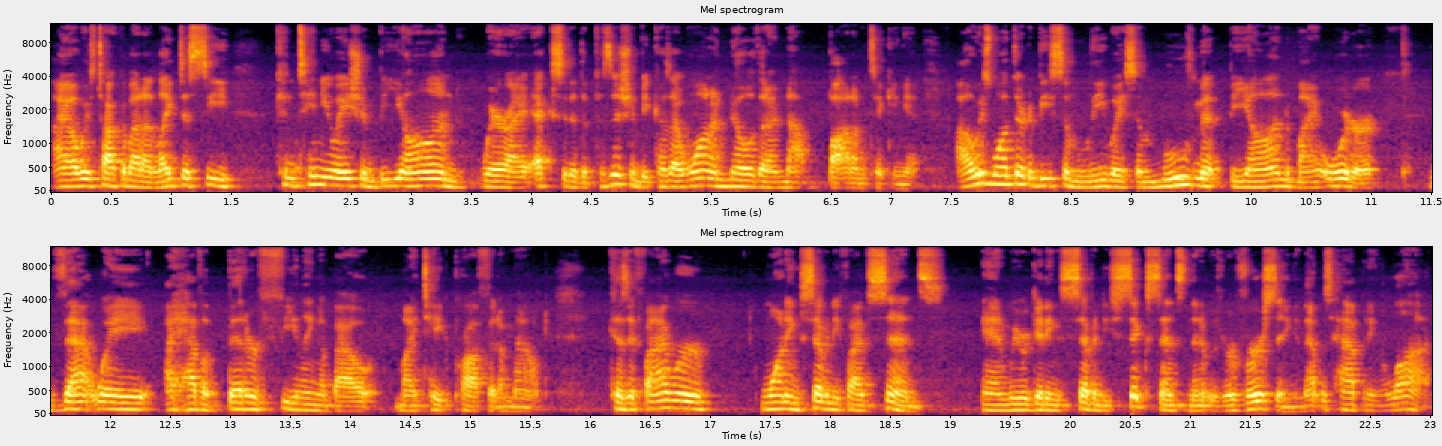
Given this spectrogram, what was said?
I always talk about. I like to see continuation beyond where I exited the position because I want to know that I'm not bottom ticking it. I always want there to be some leeway, some movement beyond my order. That way I have a better feeling about my take profit amount. Because if I were wanting 75 cents and we were getting 76 cents and then it was reversing and that was happening a lot,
